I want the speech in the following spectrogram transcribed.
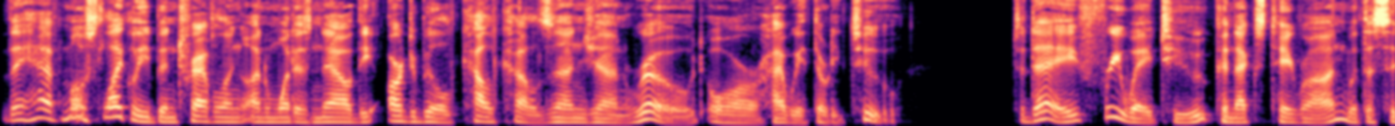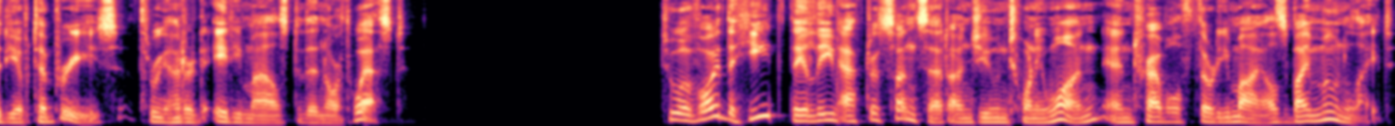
They have most likely been traveling on what is now the Ardabil Kalkal Zanjan Road, or Highway 32. Today, Freeway 2 connects Tehran with the city of Tabriz, 380 miles to the northwest. To avoid the heat, they leave after sunset on June 21 and travel 30 miles by moonlight.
